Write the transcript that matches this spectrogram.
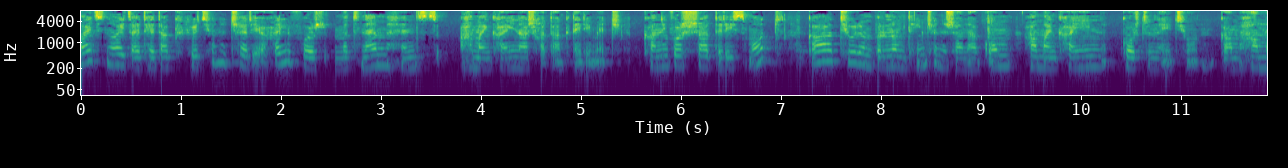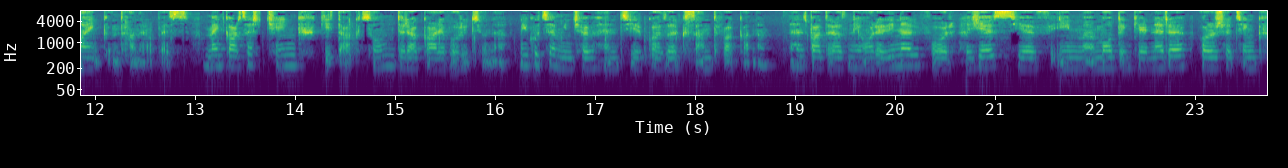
բայց նորից այդ հետաքրքրությունը չէր եղել, որ մտնեմ հենց համայնքային աշխատանքների մեջ քանի որ շատերիս մոտ կա թյուրն բռնում թե ինչ է նշանակում համայնքային գործունեություն կամ համայնք ընդհանրապես։ Մենք կարծես չէինք գիտակցում դրա կարևորությունը։ Միգուցե մինչև հենց 2020 թվականը։ Հենց պատերազմի օրերին էր, որ ես եւ իմ մոտ ընկերները որոշեցինք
